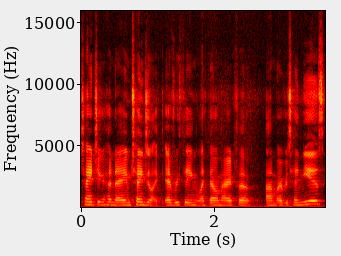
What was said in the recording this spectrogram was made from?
changing her name, changing like everything. Like they were married for um, over 10 years.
